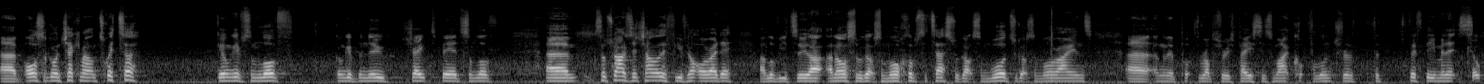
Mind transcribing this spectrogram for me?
Um, also, go and check him out on Twitter. Go and give some love. Go and give the new shaped beard some love. Um, subscribe to the channel if you've not already. I'd love you to do that. And also, we've got some more clubs to test. We've got some woods, we've got some more irons. Uh, I'm going to put Rob through his paces. Might cut for lunch for, for 15 minutes. Cool.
